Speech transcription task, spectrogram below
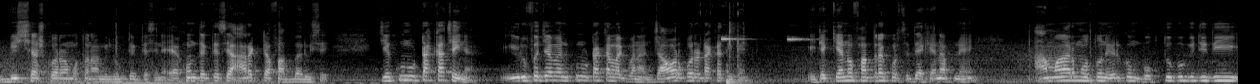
বিশ্বাস করার মতন আমি লোক দেখতেছি না। এখন দেখতেছি আরেকটা ফাঁদ বার হইছে। যে কোনো টাকা চাই না। ইউরোপে যাবেন, কোনো টাকা লাগবে না। যাওয়ার পরে টাকা দিবেন। এটা কেন ফাদরা করছে? দেখেন আপনি আমার মতন এরকম বক্তব্যকে যদি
